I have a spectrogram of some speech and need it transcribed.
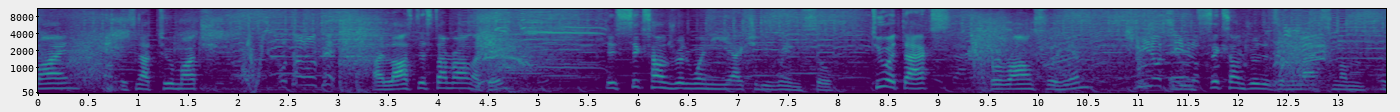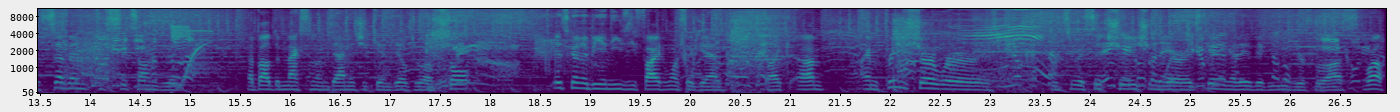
fine. It's not too much. I lost this time around, okay. It's 600 when he actually wins, so two attacks per round for him. And 600 is the maximum, uh, 7 to 600 about the maximum damage he can deal to us. So it's gonna be an easy fight once again. Like um, I'm pretty sure we're into a situation where it's getting a little bit easier for us. Well,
